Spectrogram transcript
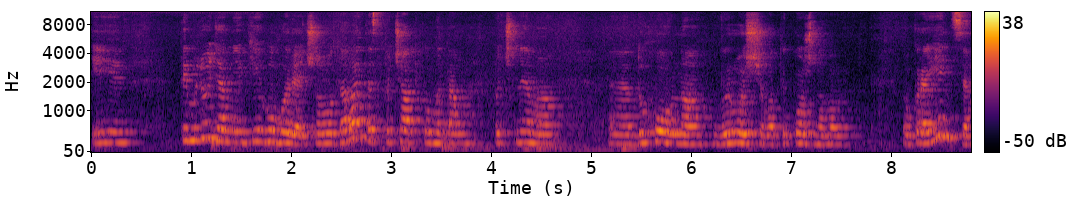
І тим людям, які говорять, що давайте спочатку ми там почнемо е, духовно вирощувати кожного українця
